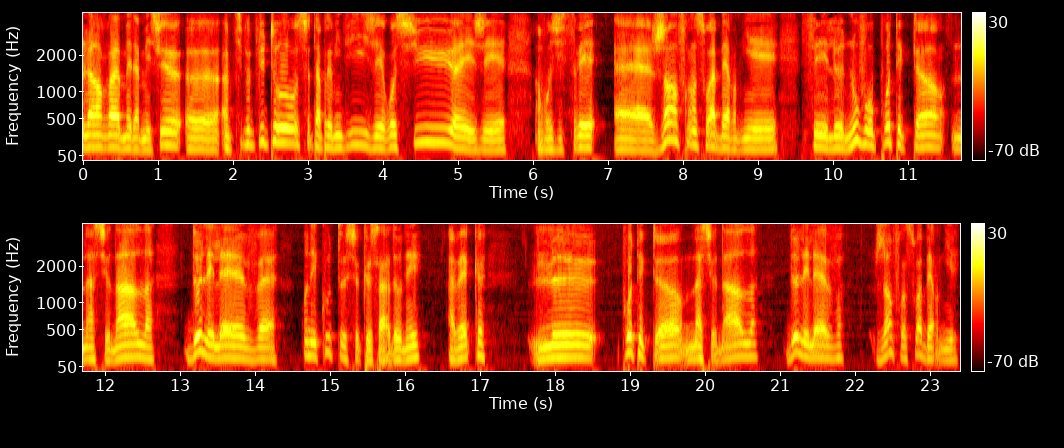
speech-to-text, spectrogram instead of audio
Alors, euh, mesdames, messieurs, euh, un petit peu plus tôt cet après-midi, j'ai reçu et j'ai enregistré euh, Jean-François Bernier. C'est le nouveau protecteur national de l'élève. On écoute ce que ça a donné avec le protecteur national de l'élève, Jean-François Bernier.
